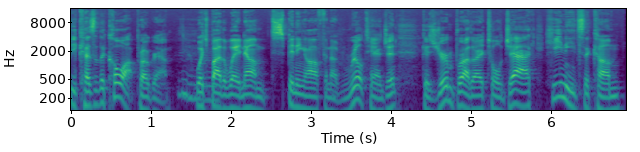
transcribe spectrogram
because of the co op program, which, by the way, now I'm spinning off in a real tangent because your brother, I told Jack, he needs to come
